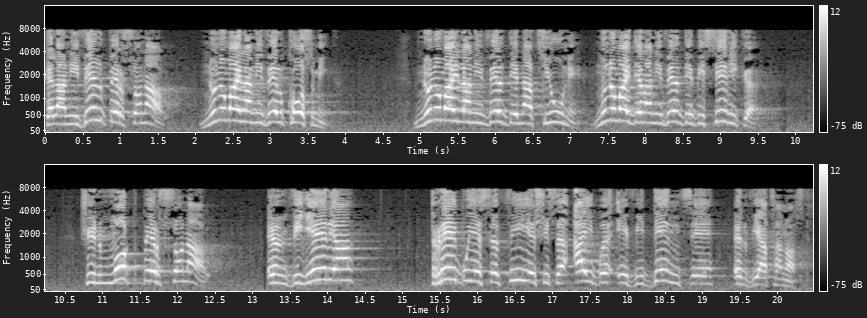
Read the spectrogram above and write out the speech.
că la nivel personal, nu numai la nivel cosmic, nu numai la nivel de națiune, nu numai de la nivel de biserică, ci în mod personal, învierea trebuie să fie și să aibă evidențe în viața noastră.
